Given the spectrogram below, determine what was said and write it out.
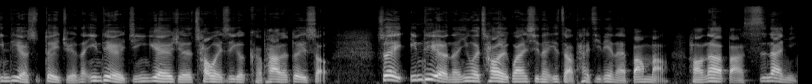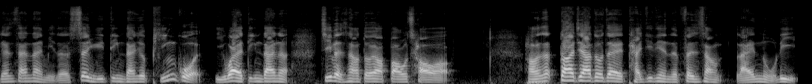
英特尔是对决，那英特尔已经越来越觉得超伟是一个可怕的对手。所以英特尔呢，因为超伟关系呢，也找台积电来帮忙。好，那把四纳米跟三纳米的剩余订单，就苹果以外的订单呢，基本上都要包抄哦。好，那大家都在台积电的份上来努力。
